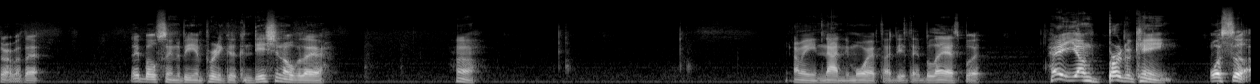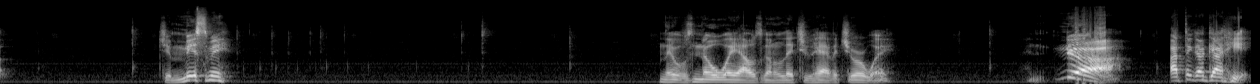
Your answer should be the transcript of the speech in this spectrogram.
Sorry about that. They both seem to be in pretty good condition over there. Huh. I mean, not anymore after I did that blast, but hey, young Burger King, what's up? Did you miss me? There was no way I was going to let you have it your way. Yeah, I think I got hit.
